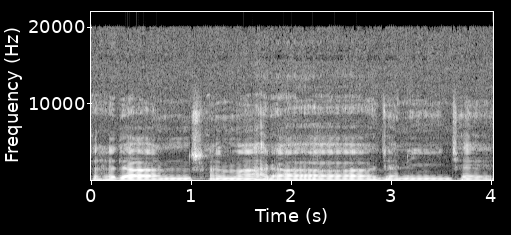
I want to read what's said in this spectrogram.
સહજાન સ્વામી મહારાજની જય.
